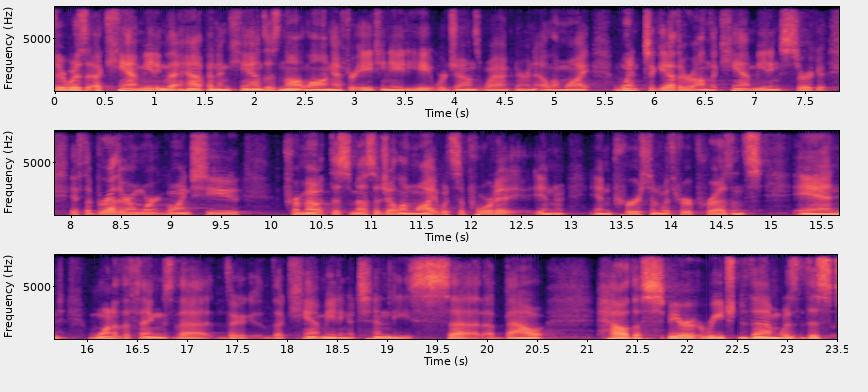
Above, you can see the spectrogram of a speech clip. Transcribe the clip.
There was a camp meeting that happened in Kansas not long after 1888 where Jones Waggoner and Ellen White went together on the camp meeting circuit. If the brethren weren't going to promote this message, Ellen White would support it in, in person with her presence. And one of the things that the, the camp meeting attendees said about how the Spirit reached them was this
